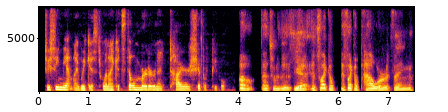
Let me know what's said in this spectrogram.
She's seen me at my weakest when I could still murder an entire ship of people. Oh, that's what it is. Yeah, it's like a it's like a power thing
